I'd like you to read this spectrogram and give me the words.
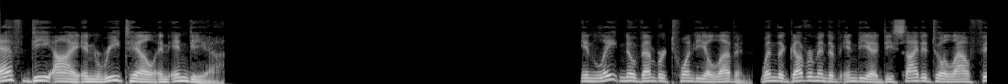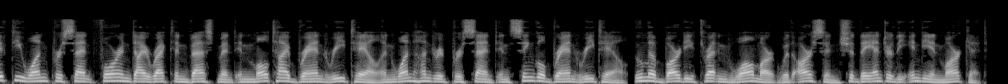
FDI in retail in India In late November 2011, when the Government of India decided to allow 51% foreign direct investment in multi-brand retail and 100% in single-brand retail, Uma Bharti threatened Walmart with arson should they enter the Indian market.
